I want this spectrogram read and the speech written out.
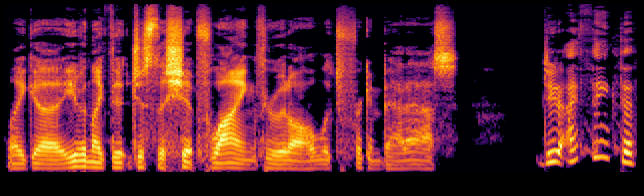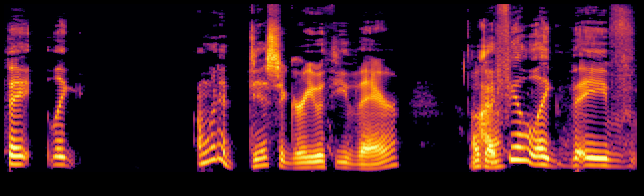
Like uh, even like the just the ship flying through it all looked freaking badass. Dude, I think that they like I'm going to disagree with you there. Okay. I feel like they've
